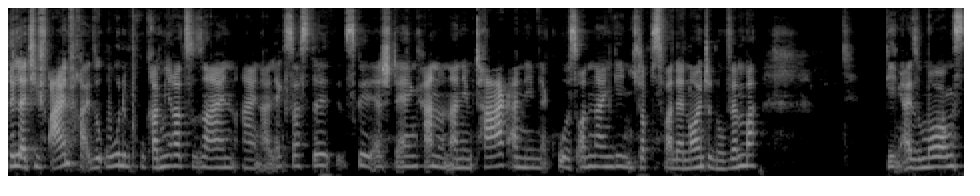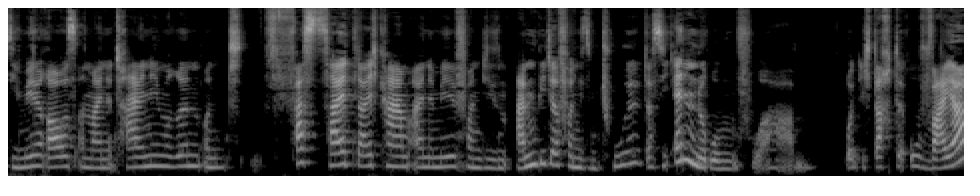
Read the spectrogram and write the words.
relativ einfach, also ohne Programmierer zu sein, ein Alexa-Skill erstellen kann. Und an dem Tag, an dem der Kurs online ging, ich glaube, das war der 9. November, ging also morgens die Mail raus an meine Teilnehmerin und fast zeitgleich kam eine Mail von diesem Anbieter, von diesem Tool, dass sie Änderungen vorhaben. Und ich dachte, oh weia.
